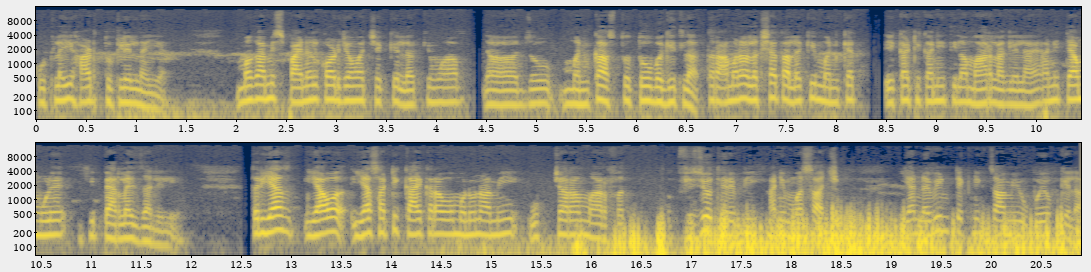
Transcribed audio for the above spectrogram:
कुठलंही हाड तुटलेलं नाही आहे मग आम्ही स्पायनल कॉर्ड जेव्हा चेक केलं किंवा जो मणका असतो तो बघितला तर आम्हाला लक्षात आलं की मणक्यात एका ठिकाणी तिला मार लागलेला आहे आणि त्यामुळे ही पॅरलाईज झालेली आहे. तर या या यासाठी काय करावं म्हणून आम्ही उपचारामार्फत फिजिओथेरपी आणि मसाज या नवीन टेक्निकचा आम्ही उपयोग केला.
